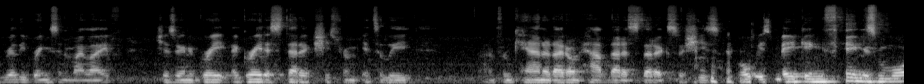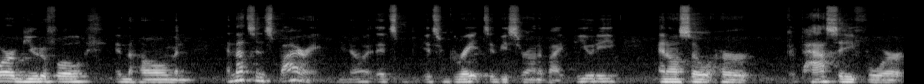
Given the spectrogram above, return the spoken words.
really brings into my life. She has a great a great aesthetic. She's from Italy. I'm from Canada. I don't have that aesthetic, so she's always making things more beautiful in the home, and and that's inspiring. You know, it's it's great to be surrounded by beauty, and also her capacity for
